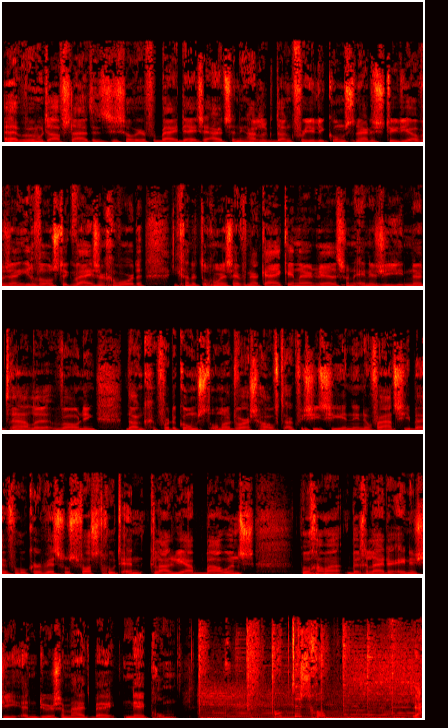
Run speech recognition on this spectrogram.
Okay. We moeten afsluiten. Het is alweer voorbij deze uitzending. Hartelijk dank voor jullie komst naar de studio. We zijn in ieder geval een stuk wijzer geworden. Ik ga er toch maar eens even naar kijken, naar zo'n energie-neutrale woning. Dank voor de komst. Onno Dwars, hoofdacquisitie en innovatie bij Volker Wessels Vastgoed. En Claudia Bouwens, programmabegeleider energie en duurzaamheid bij NEPROM. Op de schop. Ja,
